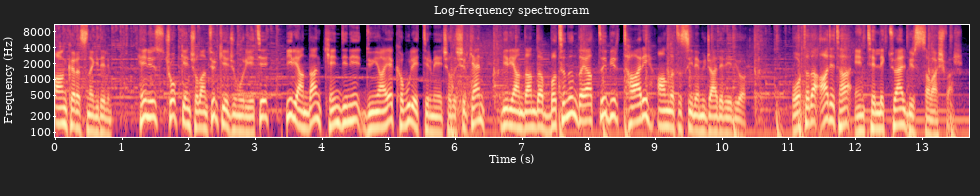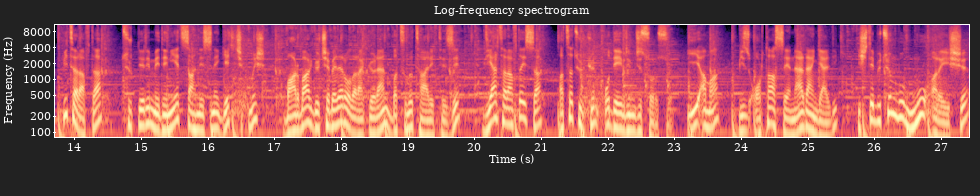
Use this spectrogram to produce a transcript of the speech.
Ankara'sına gidelim. Henüz çok genç olan Türkiye Cumhuriyeti bir yandan kendini dünyaya kabul ettirmeye çalışırken bir yandan da Batı'nın dayattığı bir tarih anlatısıyla mücadele ediyor. Ortada adeta entelektüel bir savaş var. Bir tarafta Türkleri medeniyet sahnesine geç çıkmış, barbar göçebeler olarak gören batılı tarih tezi, diğer tarafta ise Atatürk'ün o devrimci sorusu. İyi ama biz Orta Asya'ya nereden geldik? İşte bütün bu mu arayışı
